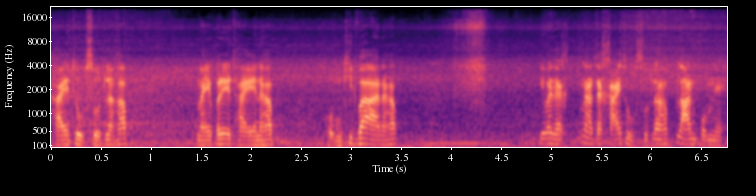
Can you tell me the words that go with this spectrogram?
ขายถูกสุดนะครับ ในประเทศไทยนะครับ ผมคิดว่านะครับ คิดว่าจะน่าจะขายถูกสุดแล้วครับร้านผมเนี่ย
